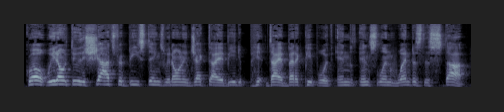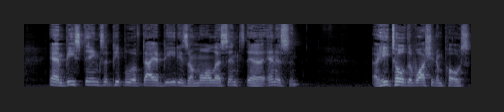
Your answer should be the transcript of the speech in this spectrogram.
Quote, we don't do the shots for bee stings. We don't inject diabetic people with in- insulin. When does this stop? And bee stings and people with diabetes are more or less in- uh, innocent. Uh, he told the Washington Post.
